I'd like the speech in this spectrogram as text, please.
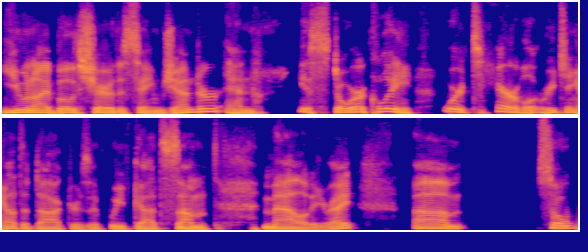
you and I both share the same gender, and historically, we're terrible at reaching out to doctors if we've got some malady, right? Um, so,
